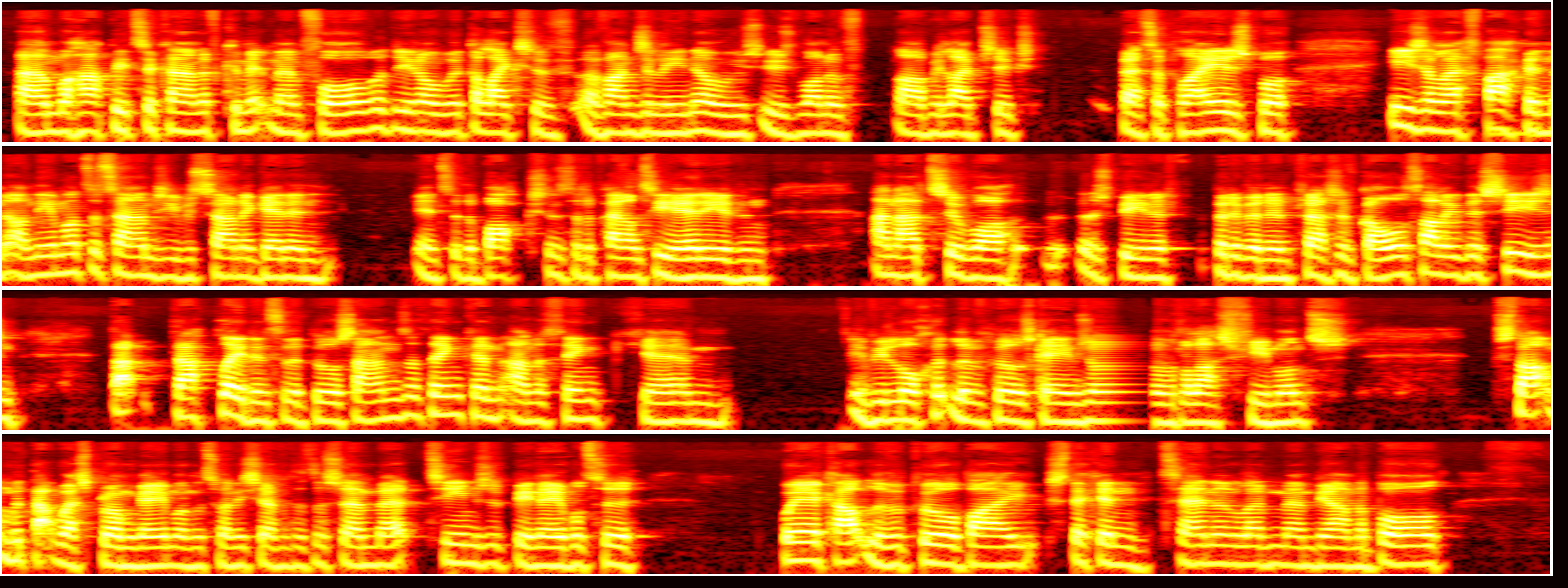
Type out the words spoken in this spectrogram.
and we're happy to kind of commit men forward, you know, with the likes of, of Angelino, who's, who's one of RB Leipzig's better players, but he's a left back, and, on the amount of times he was trying to get in into the box, into the penalty area, and and add to what has been a bit of an impressive goal tally this season, that that played into Liverpool's hands, I think, and and I think um, if you look at Liverpool's games over the last few months, starting with that West Brom game on the 27th of December, teams have been able to work out Liverpool by sticking 10 and 11 men behind the ball,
